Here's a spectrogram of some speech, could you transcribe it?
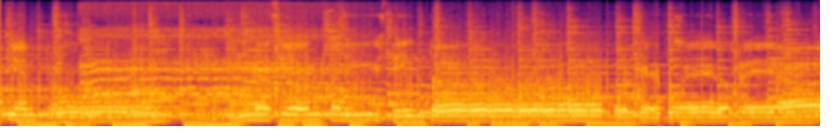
del tiempo. Me siento distinto porque puedo crear.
